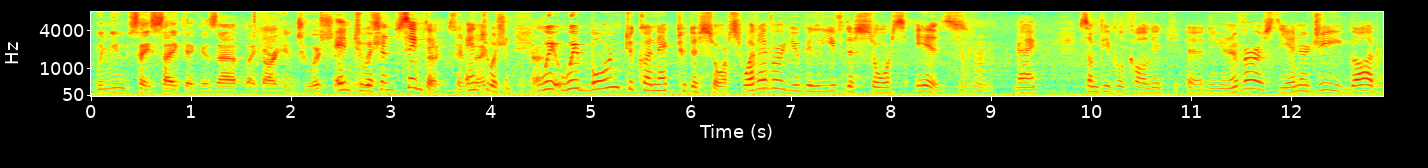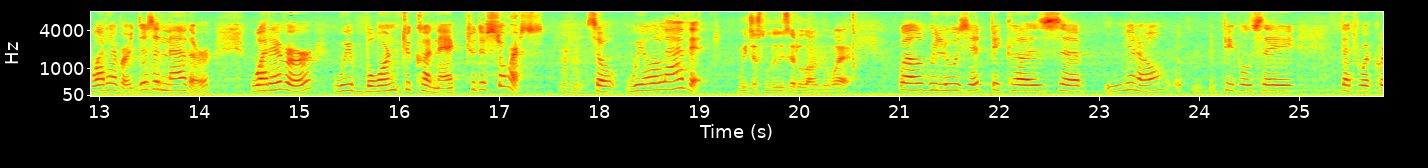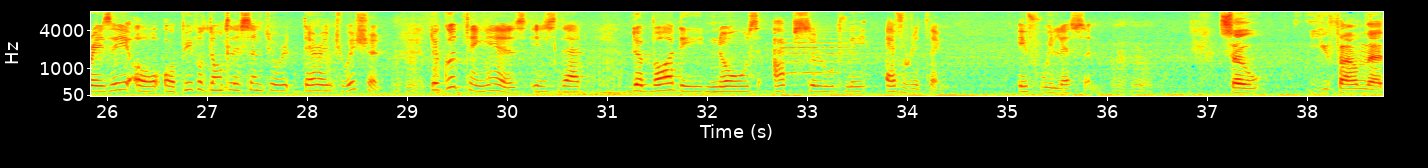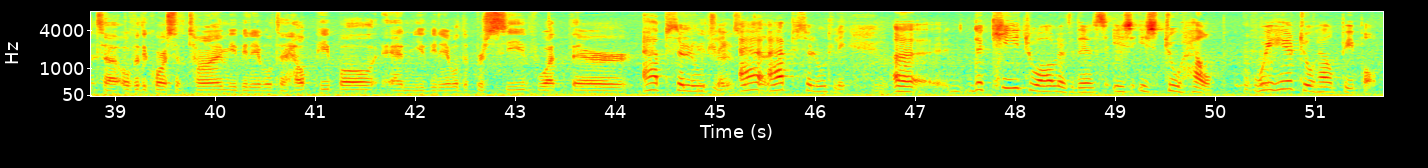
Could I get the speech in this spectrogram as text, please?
when you say psychic, is that like our intuition? Intuition, same thing. Same thing? Intuition. Okay. We, we're born to connect to the source, whatever you believe the source is. Mm-hmm. Right? Some people call it uh, the universe, the energy, God, whatever. It doesn't matter. Whatever, we're born to connect to the source. Mm-hmm. So we all have it. we just lose it along the way. Well, we lose it because, uh, you know, people say that we're crazy or, or people don't listen to their intuition. Mm-hmm. The good thing is, is that the body knows absolutely everything if we listen. Mm-hmm. So you found that uh, over the course of time, you've been able to help people, and you've been able to perceive what their Absolutely, Features, a- okay. absolutely. Mm. Uh, the key to all of this is, is to help. Mm-hmm. We're here to help people.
